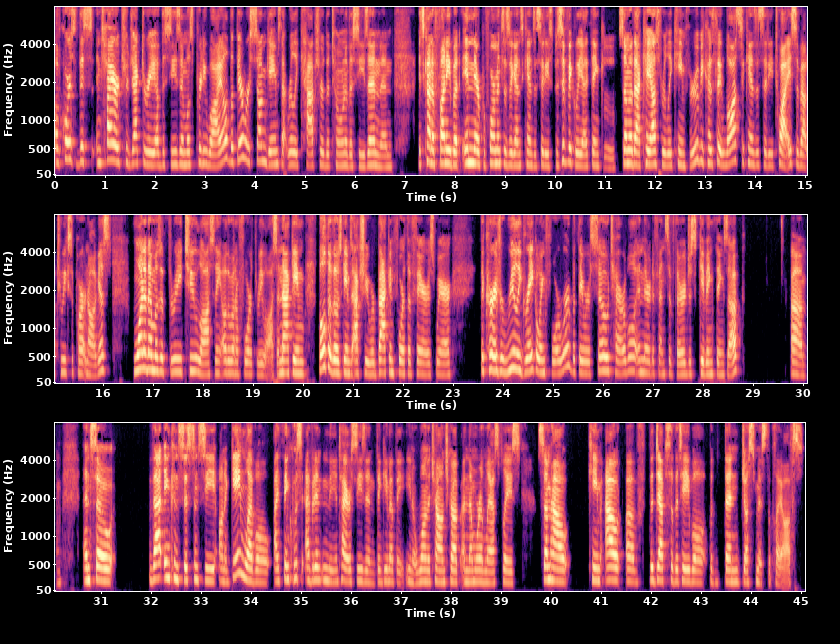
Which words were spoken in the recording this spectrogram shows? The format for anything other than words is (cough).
of course, this entire trajectory of the season was pretty wild, but there were some games that really captured the tone of the season. And it's kind of funny, but in their performances against Kansas City specifically, I think mm. some of that chaos really came through because they lost to Kansas City twice, about two weeks apart in August. One of them was a 3-2 loss and the other one a 4-3 loss. And that game, both of those games actually were back and forth affairs where the Courage were really great going forward, but they were so terrible in their defensive third, just giving things up. Um, and so that inconsistency on a game level, I think was evident in the entire season, thinking that they, you know, won the challenge cup and then were in last place, somehow came out of the depths of the table, but then just missed the playoffs.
